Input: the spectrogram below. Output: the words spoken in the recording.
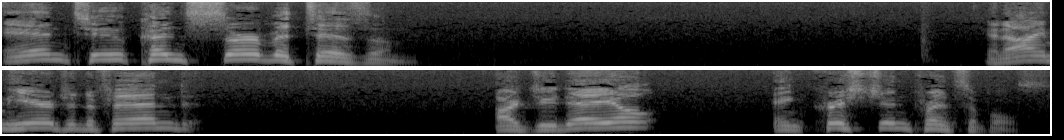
and to conservatism. And I'm here to defend are Judeo and Christian principles.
